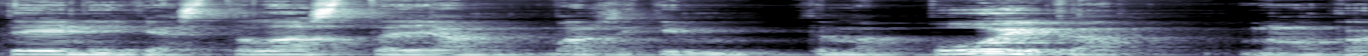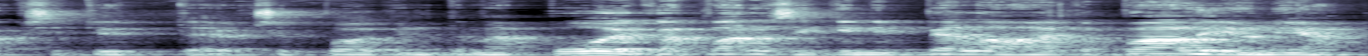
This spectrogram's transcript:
teini-ikäistä lasta ja varsinkin tämä poika Meillä on kaksi tyttöä yksi poika, niin tämä poika varsinkin niin pelaa aika paljon ja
